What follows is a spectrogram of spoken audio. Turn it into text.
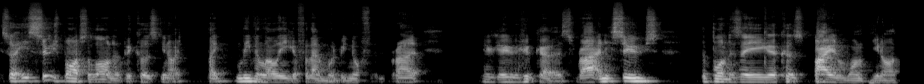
So it suits Barcelona because you know, like leaving La Liga for them would be nothing, right? Who, who, who cares, right? And it suits the Bundesliga because Bayern want you know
